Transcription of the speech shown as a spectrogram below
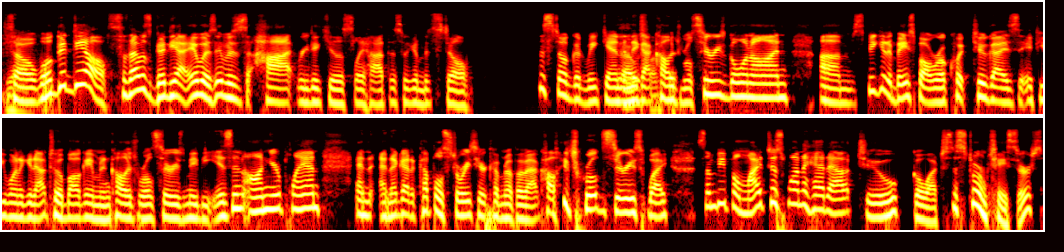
So well, good deal. So that was good. Yeah, it was it was hot, ridiculously hot this weekend, but still it's still a good weekend. Yeah, and they got fun. College World Series going on. Um, speaking of baseball, real quick too, guys, if you want to get out to a ball game and College World Series maybe isn't on your plan, and and I got a couple of stories here coming up about College World Series. Why some people might just want to head out to go watch the Storm Chasers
